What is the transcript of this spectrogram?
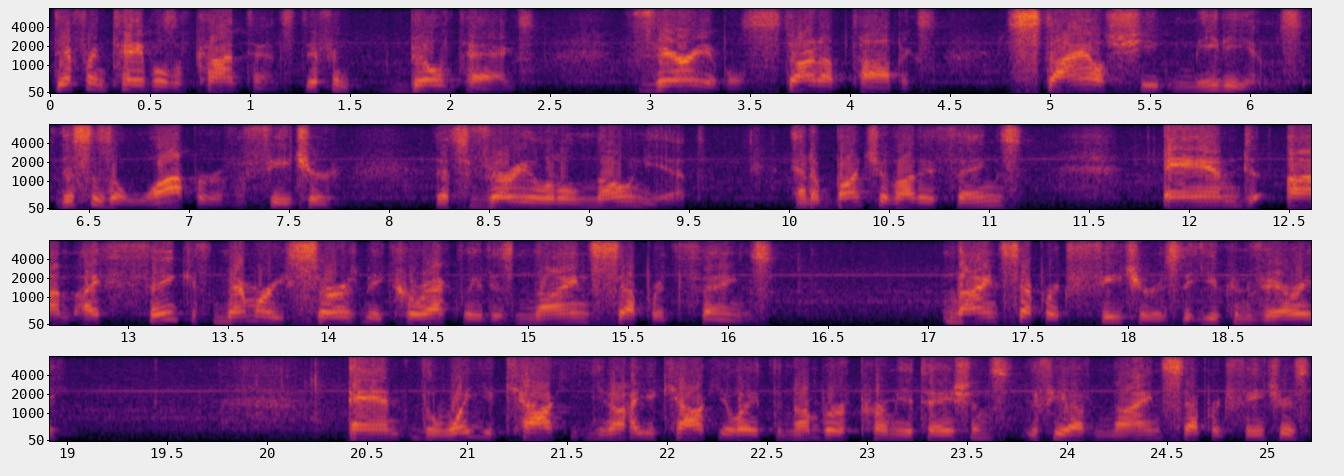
Different tables of contents, different build tags, variables, startup topics, style sheet mediums. This is a whopper of a feature that's very little known yet, and a bunch of other things. And um, I think, if memory serves me correctly, there's nine separate things, nine separate features that you can vary. And the way you calculate, you know how you calculate the number of permutations if you have nine separate features?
